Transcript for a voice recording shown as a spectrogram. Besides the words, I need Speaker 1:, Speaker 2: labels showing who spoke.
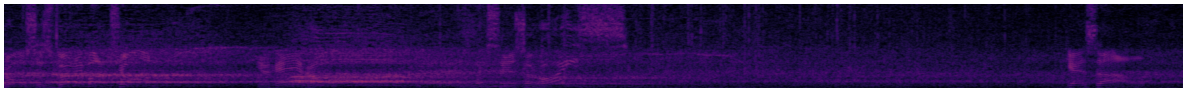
Speaker 1: cross is very much on. Guerreiro. And this is Reus. Ghezzal.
